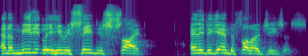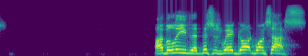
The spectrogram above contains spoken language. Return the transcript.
And immediately he received his sight and he began to follow Jesus. I believe that this is where God wants us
